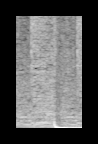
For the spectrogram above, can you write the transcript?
Yeah.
